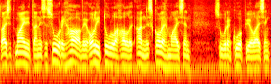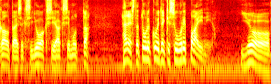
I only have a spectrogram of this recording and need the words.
taisit mainita, niin se suuri haave oli tulla Hannes Kolehmaisen suuren kuopiolaisen kaltaiseksi juoksijaksi, mutta hänestä tuli kuitenkin suuri painija. Joo,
